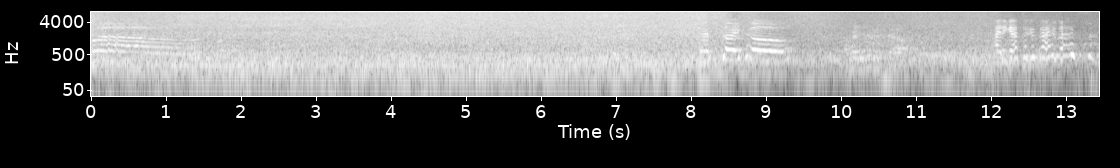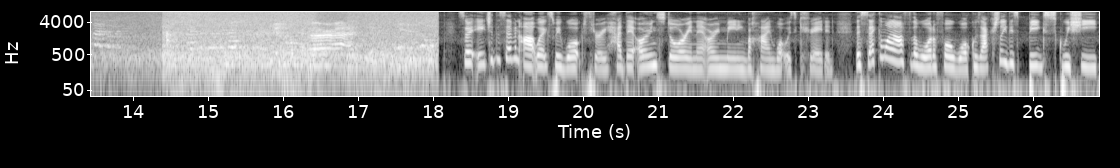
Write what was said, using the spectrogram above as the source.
Wow. That's so cool. Arigato gozaimasu. Alright. So each of the seven artworks we walked through had their own story and their own meaning behind what was created. The second one after the waterfall walk was actually this big, squishy,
